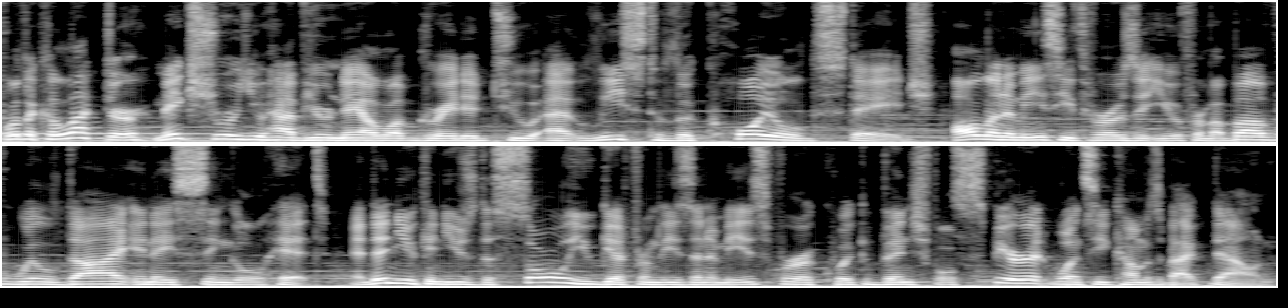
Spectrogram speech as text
For the collector, make sure you have your nail upgraded to at least the coiled stage. All enemies he throws at you from above will die in a single hit, and then you can use the soul you get from these enemies for a quick vengeful spirit once he comes back down.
